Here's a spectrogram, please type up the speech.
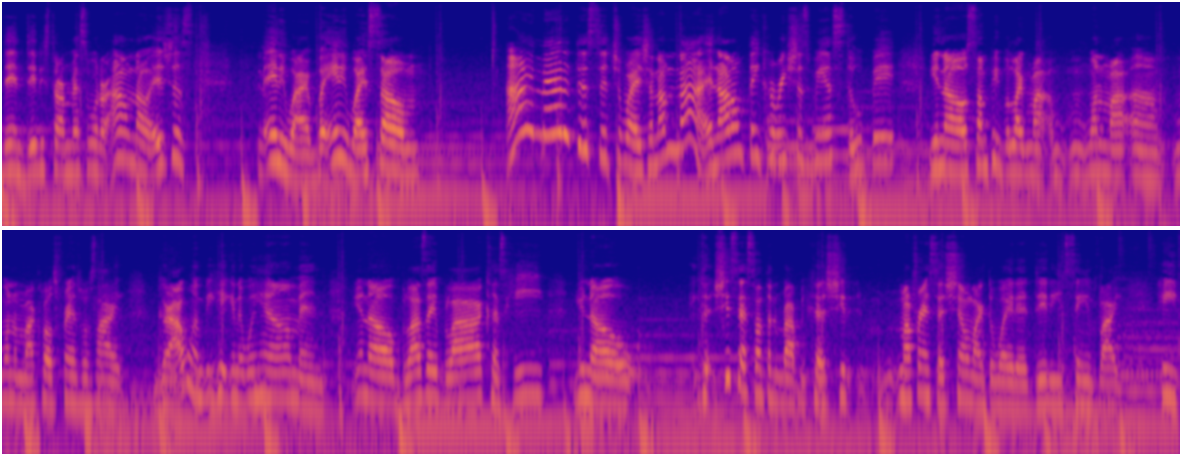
Then did he start messing with her? I don't know. It's just anyway, but anyway, so I ain't mad at this situation. I'm not, and I don't think Caresha's being stupid. You know, some people like my one of my um one of my close friends was like, "Girl, I wouldn't be kicking it with him," and you know, blase blah, because he, you know, she said something about because she, my friend said she don't like the way that Diddy seems like he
